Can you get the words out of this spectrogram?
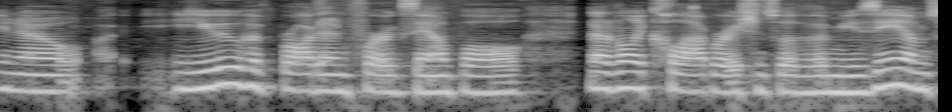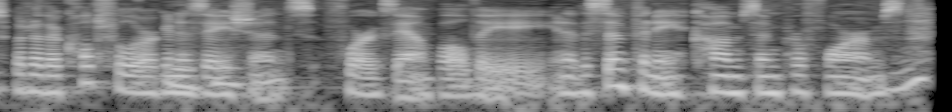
you know, you have brought in, for example, not only collaborations with other museums, but other cultural organizations. Mm -hmm. For example, the you know the symphony comes and performs, mm -hmm.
